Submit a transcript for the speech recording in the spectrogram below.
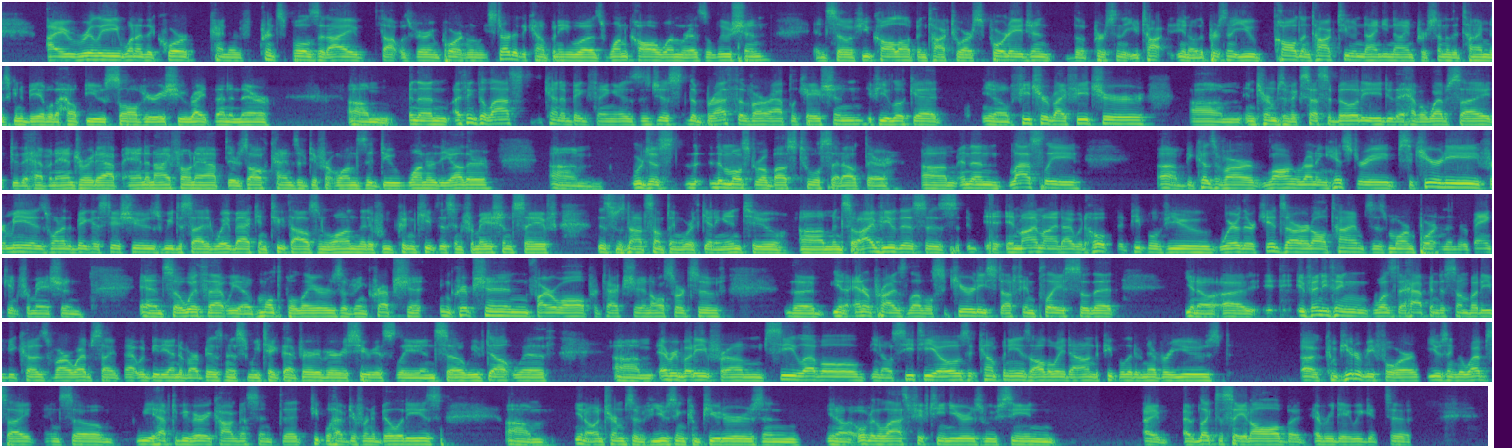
I really, one of the core kind of principles that I thought was very important when we started the company was one call, one resolution. And so if you call up and talk to our support agent, the person that you talk, you know, the person that you called and talked to 99% of the time is going to be able to help you solve your issue right then and there. Um, and then I think the last kind of big thing is is just the breadth of our application. If you look at you know feature by feature, um, in terms of accessibility, do they have a website? Do they have an Android app and an iPhone app? There's all kinds of different ones that do one or the other. Um, we're just the, most robust tool set out there. Um, and then lastly, uh, because of our long running history, security for me is one of the biggest issues. We decided way back in 2001 that if we couldn't keep this information safe, this was not something worth getting into. Um, and so I view this as, in my mind, I would hope that people view where their kids are at all times as more important than their bank information. And so with that, we have multiple layers of encryption, encryption, firewall protection, all sorts of the you know enterprise level security stuff in place so that you know, uh, if anything was to happen to somebody because of our website, that would be the end of our business. And we take that very, very seriously. And so we've dealt with um, everybody from C level, you know, CTOs at companies, all the way down to people that have never used a computer before using the website. And so we have to be very cognizant that people have different abilities, um, you know, in terms of using computers. And, you know, over the last 15 years, we've seen I, I would like to say it all, but every day we get to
